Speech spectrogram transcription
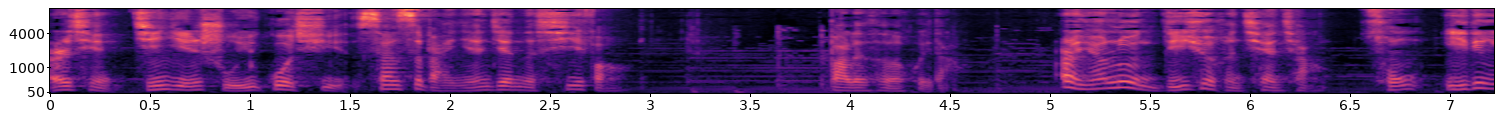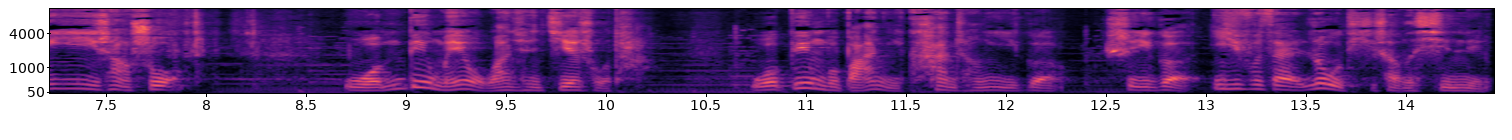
而且仅仅属于过去三四百年间的西方。巴雷特的回答：二元论的确很牵强。从一定意义上说，我们并没有完全接受它。我并不把你看成一个是一个依附在肉体上的心灵。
